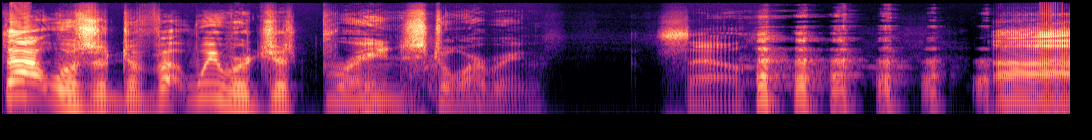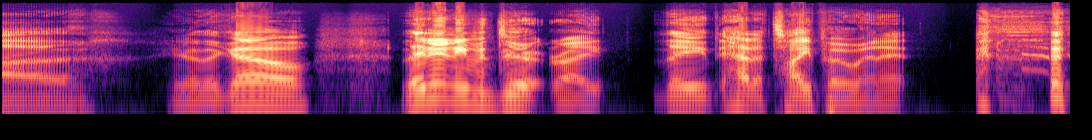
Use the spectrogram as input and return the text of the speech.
That was a dev- we were just brainstorming. So, uh, here they go. They didn't even do it right. They had a typo in it.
